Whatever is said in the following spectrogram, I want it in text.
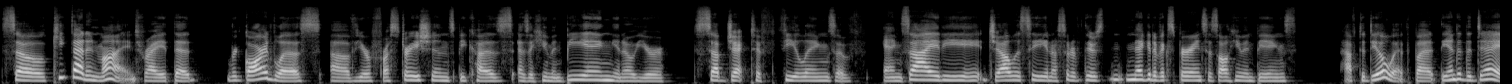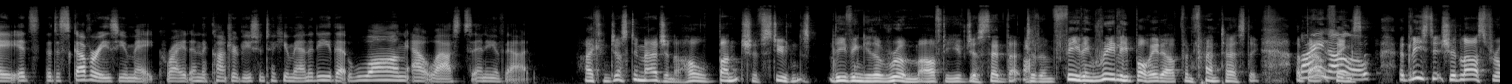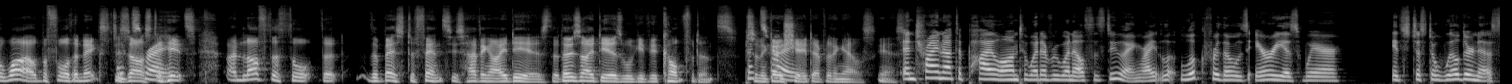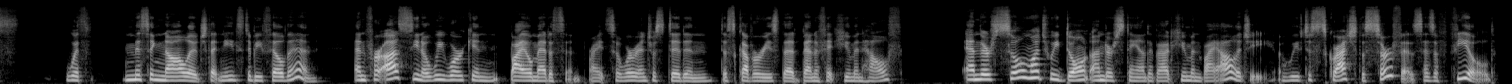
So keep that in mind, right? That regardless of your frustrations, because as a human being, you know, you're subject to feelings of anxiety, jealousy, you know, sort of there's negative experiences all human beings have to deal with. But at the end of the day, it's the discoveries you make, right? And the contribution to humanity that long outlasts any of that. I can just imagine a whole bunch of students leaving the room after you've just said that to them, feeling really buoyed up and fantastic about things. At least it should last for a while before the next disaster right. hits. I love the thought that the best defense is having ideas, that those ideas will give you confidence That's to negotiate right. everything else. Yes. And try not to pile on to what everyone else is doing, right? L- look for those areas where it's just a wilderness with missing knowledge that needs to be filled in. And for us, you know, we work in biomedicine, right? So we're interested in discoveries that benefit human health. And there's so much we don't understand about human biology. We've just scratched the surface as a field.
